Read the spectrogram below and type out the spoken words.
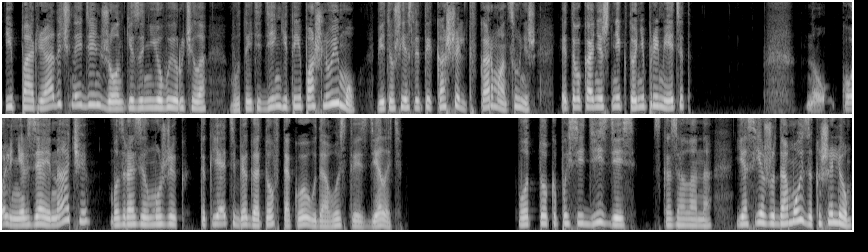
и порядочные деньжонки за нее выручила. Вот эти деньги ты и пошлю ему. Ведь уж если ты кошель в карман сунешь, этого, конечно, никто не приметит». «Ну, коли нельзя иначе», — возразил мужик, — «так я тебе готов такое удовольствие сделать». «Вот только посиди здесь», — сказала она. «Я съезжу домой за кошелем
